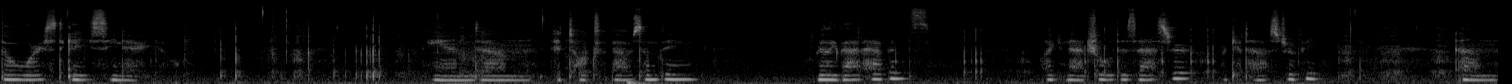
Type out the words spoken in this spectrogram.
The Worst Case Scenario. And um, it talks about something really bad happens, like natural disaster or catastrophe. Um,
